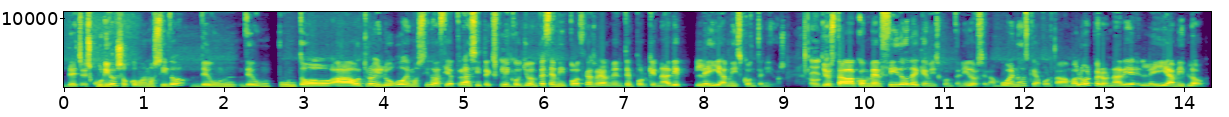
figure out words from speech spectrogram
De hecho, es curioso cómo hemos ido de un, de un punto a otro y luego hemos ido hacia atrás. Y te explico, yo empecé mi podcast realmente porque nadie leía mis contenidos. Yo estaba convencido de que mis contenidos eran buenos, que aportaban valor, pero nadie leía mi blog.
